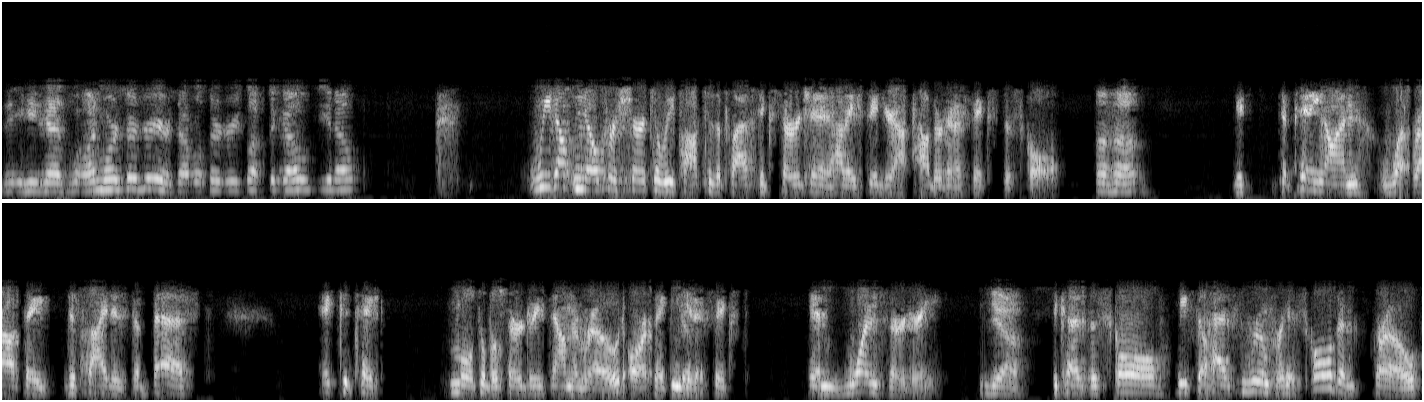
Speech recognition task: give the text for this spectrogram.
he has one more surgery or several surgeries left to go. You know. We don't know for sure till we talk to the plastic surgeon and how they figure out how they're going to fix the skull. Uh huh. It, depending on what route they decide is the best, it could take multiple surgeries down the road, or if they can get it fixed in one surgery. Yeah. Because the skull, he still has room for his skull to grow,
